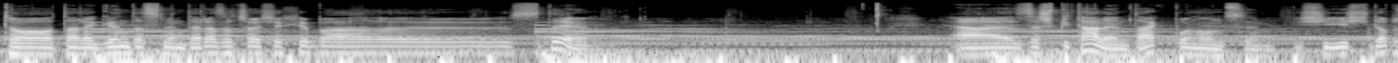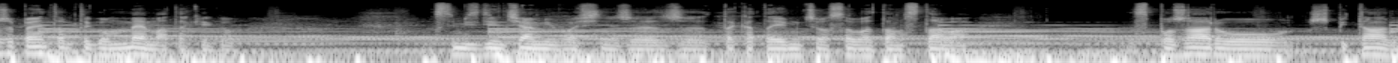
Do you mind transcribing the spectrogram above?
to ta legenda Slendera zaczęła się chyba e, z tym. E, ze szpitalem, tak? Płonącym. Jeśli, jeśli dobrze pamiętam tego mema takiego. Z tymi zdjęciami właśnie, że, że taka tajemnicza osoba tam stała. Z pożaru szpitalu.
